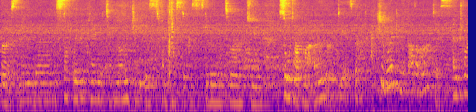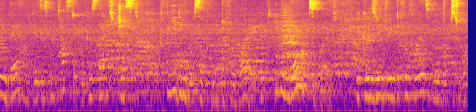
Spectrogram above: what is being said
most. I mean, the, uh, the stuff we've been playing with technology is fantastic because it's giving me time to sort out my own ideas. But actually working with other artists and trying their ideas is fantastic because that's just feeding yourself in a different way. But even warm-ups are great because you're doing different kinds of warm-ups to what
